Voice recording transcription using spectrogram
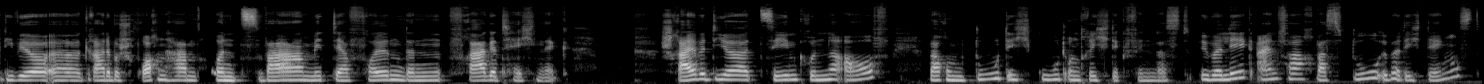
die wir äh, gerade besprochen haben, und zwar mit der folgenden Fragetechnik. Schreibe dir zehn Gründe auf, warum du dich gut und richtig findest. Überleg einfach, was du über dich denkst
